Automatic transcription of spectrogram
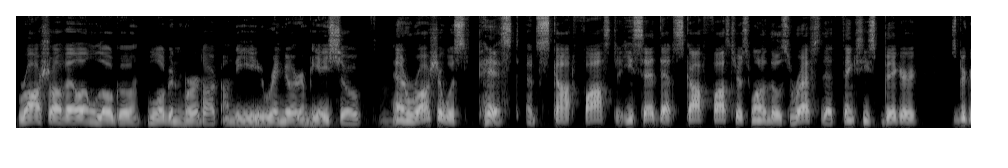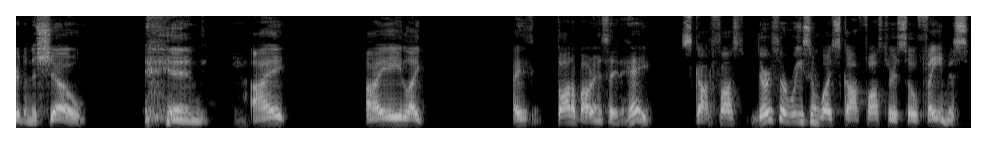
Raja Bell and Logan Logan Murdock on the Ringer NBA show, mm-hmm. and Raja was pissed at Scott Foster. He said that Scott Foster is one of those refs that thinks he's bigger. He's bigger than the show, and I, I like, I thought about it and said, "Hey, Scott Foster. There's a reason why Scott Foster is so famous.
